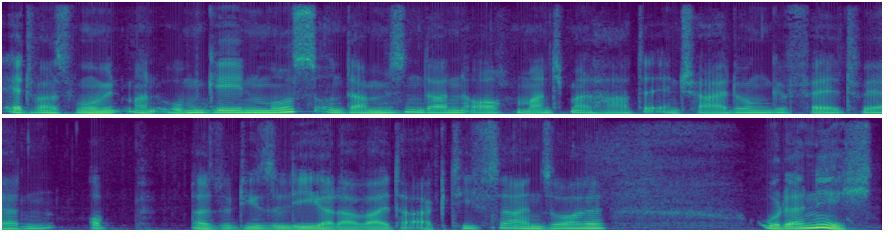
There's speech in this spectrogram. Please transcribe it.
etwas, womit man umgehen muss und da müssen dann auch manchmal harte Entscheidungen gefällt werden, ob also diese Liga da weiter aktiv sein soll oder nicht.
